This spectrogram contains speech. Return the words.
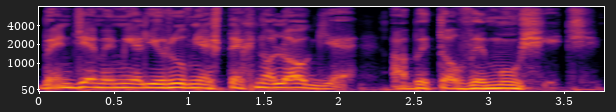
będziemy mieli również technologię, aby to wymusić.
